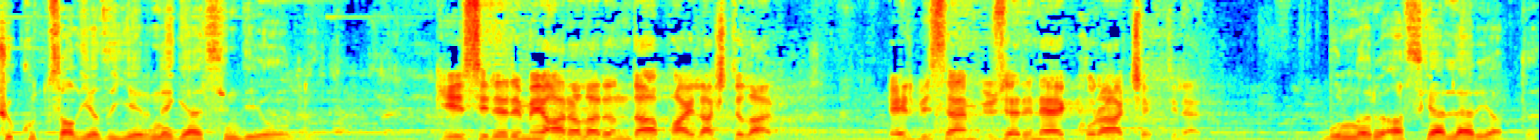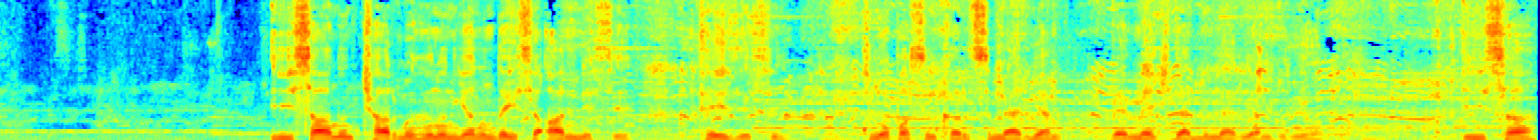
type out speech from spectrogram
şu kutsal yazı yerine gelsin diye oldu. Giysilerimi aralarında paylaştılar. Elbisem üzerine kura çektiler. Bunları askerler yaptı. İsa'nın çarmıhının yanında ise annesi, teyzesi, Klopas'ın karısı Meryem ve Mecdelli Meryem duruyordu. İsa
